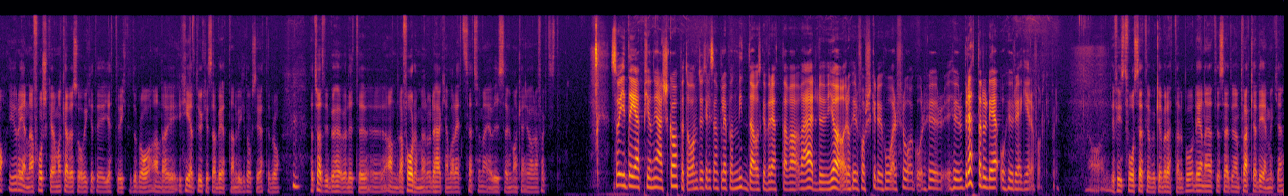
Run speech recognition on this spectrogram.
ja, är ju rena forskare, om man kallar det så, vilket är jätteviktigt och bra. Andra är helt yrkesarbetande, vilket också är jättebra. Mm. Jag tror att vi behöver lite eh, andra former och det här kan vara ett sätt för mig att visa hur man kan göra faktiskt. Så i det pionjärskapet då, om du till exempel är på en middag och ska berätta vad, vad är det du gör och hur forskar du i HR-frågor, hur, hur berättar du det och hur reagerar folk på det? Ja, det finns två sätt jag brukar berätta det på. Det ena är att jag säger att jag är en prakademiker.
